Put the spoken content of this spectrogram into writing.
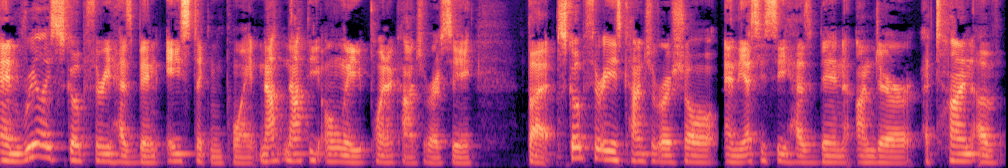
And really, Scope 3 has been a sticking point, not, not the only point of controversy, but Scope 3 is controversial, and the SEC has been under a ton of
